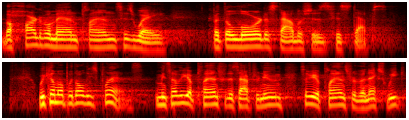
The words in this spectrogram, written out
The heart of a man plans his way, but the Lord establishes his steps. We come up with all these plans. I mean, some of you have plans for this afternoon, some of you have plans for the next week,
